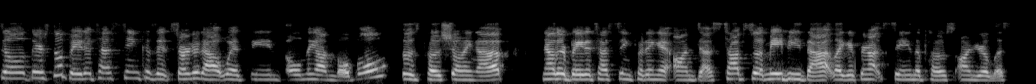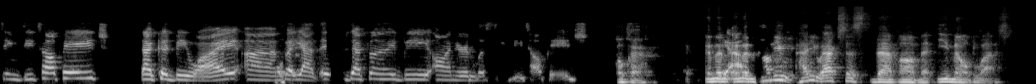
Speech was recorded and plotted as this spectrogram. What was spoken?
still they're still beta testing because it started out with being only on mobile those posts showing up now they're beta testing putting it on desktop. So it may be that like if you're not seeing the post on your listing detail page that could be why. Um but yeah it should definitely be on your listing detail page. Okay. And then Yeah. and then how do you how do you access that um that email blast?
